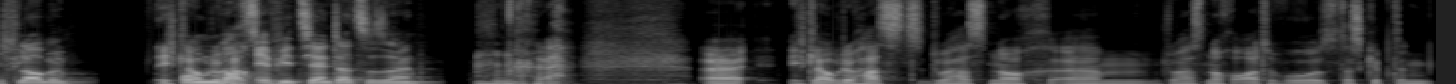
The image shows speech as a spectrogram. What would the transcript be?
Ich glaube. Ich glaube, um du noch hast effizienter zu sein. äh, ich glaube, du hast, du hast noch, ähm, du hast noch Orte, wo es das gibt. In,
